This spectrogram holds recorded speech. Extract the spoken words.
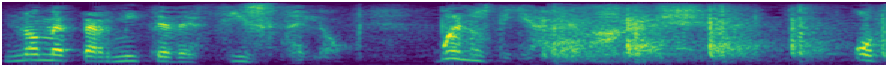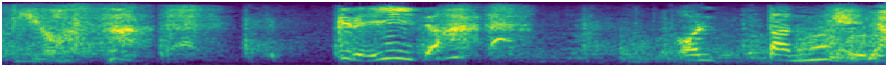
no me permite decírselo. Buenos días. Oh Dios. Creída. Altanera.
